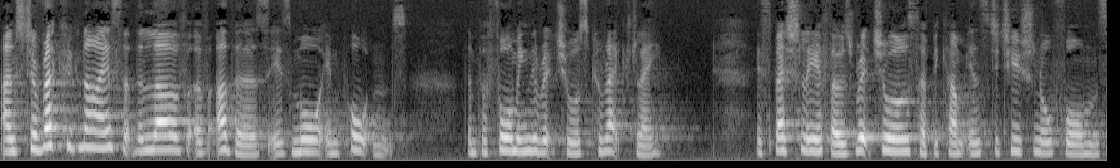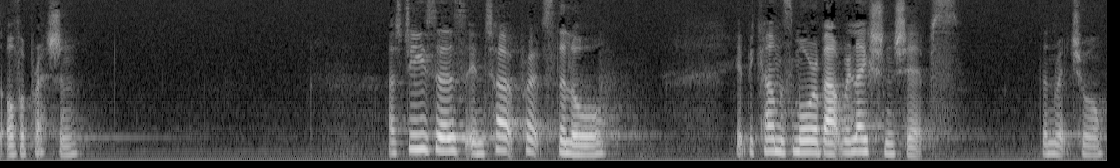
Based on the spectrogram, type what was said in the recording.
and to recognize that the love of others is more important than performing the rituals correctly especially if those rituals have become institutional forms of oppression. As Jesus interprets the law, it becomes more about relationships than ritual.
